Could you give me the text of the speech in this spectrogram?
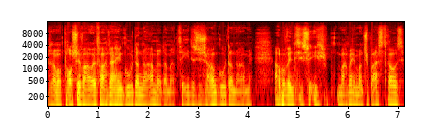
sagen wir, Porsche war einfach ein guter Name oder Mercedes ist auch ein guter Name. Aber wenn Sie, ich mache mir immer einen Spaß draus,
